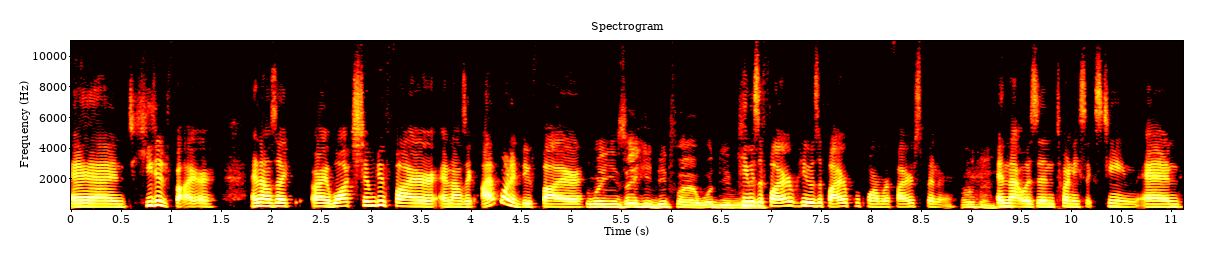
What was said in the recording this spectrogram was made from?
And he did fire, and I was like, I watched him do fire, and I was like, I want to do fire. when you say he did fire, what do you mean? He was a fire. He was a fire performer, fire spinner okay. and that was in 2016 and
